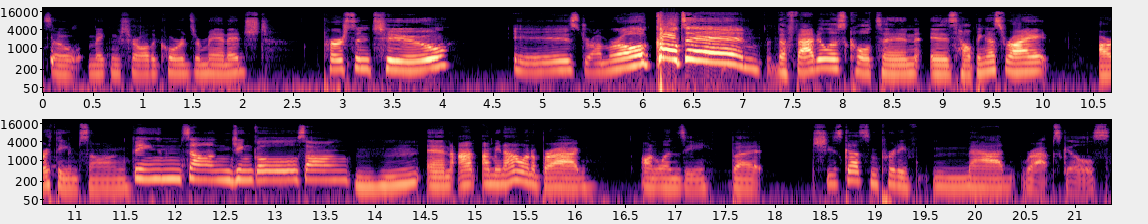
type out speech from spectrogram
So making sure all the cords are managed. Person two, Is drumroll Colton! the fabulous Colton is helping us write our theme song. Theme song, jingle song. hmm And I, I mean, I don't want to brag on Lindsay, but she's got some pretty mad rap skills.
